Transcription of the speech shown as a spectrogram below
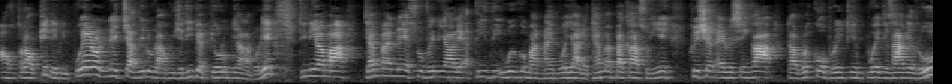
အောင်တလောက်ဖြစ်နေပြီပွဲတော့နည်းနည်းကြာသေးလို့ဒါအခုယတိပြက်ပြောလို့မရတာပေါ့လေဒီနေရာမှာဒန်မတ်နဲ့စလိုဗေးနီးယားလည်းအသီးသီးအဝေးကွင်းမှာနိုင်ပွဲရတယ်ဒန်မတ်ဘက်ကဆိုရင် Christian Eriksen ကဒါ record breaking ပွဲကစားခဲ့လို့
